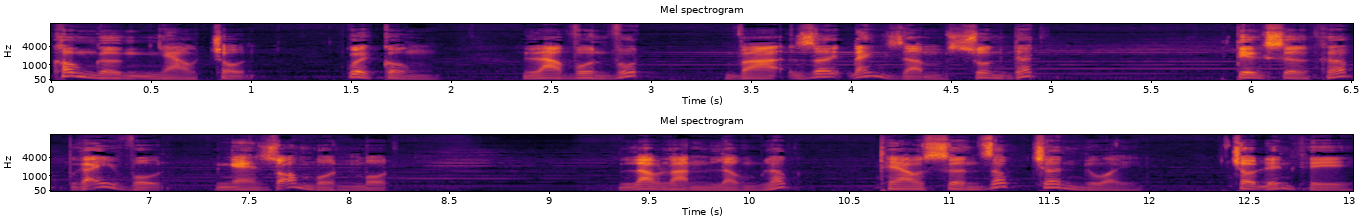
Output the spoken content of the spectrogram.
Không ngừng nhào trộn, Cuối cùng là vun vút Và rơi đánh dầm xuống đất. Tiếng xương khớp gãy vụn, Nghe rõ mồn một. Lao lăn lồng lốc Theo sườn dốc trơn nhuồi Cho đến khi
